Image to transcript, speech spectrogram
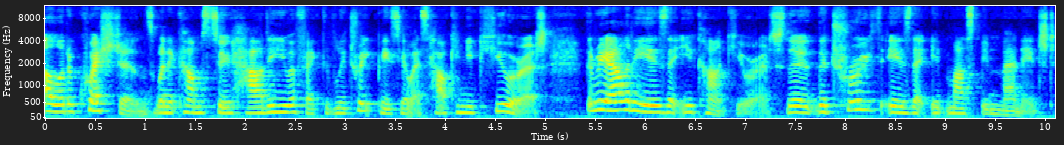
a lot of questions when it comes to how do you effectively treat PCOS? How can you cure it? The reality is that you can't cure it. The, the truth is that it must be managed.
